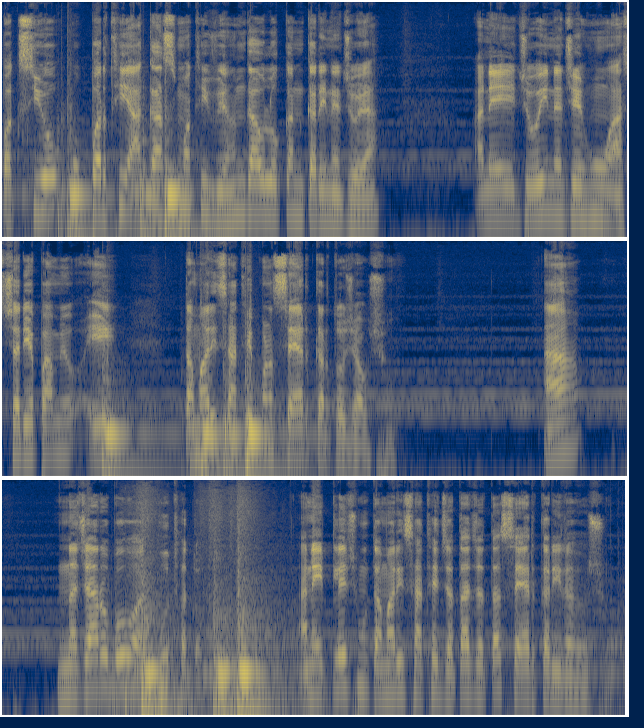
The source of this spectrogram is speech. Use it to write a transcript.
પક્ષીઓ ઉપરથી આકાશમાંથી વિહંગાવલોકન કરીને જોયા અને એ જોઈને જે હું આશ્ચર્ય પામ્યો એ તમારી સાથે પણ શેર કરતો જાઉં છું. આ નજારો બહુ અદ્ભુત હતો અને એટલે જ હું તમારી સાથે જતા જતા શેર કરી રહ્યો છું.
